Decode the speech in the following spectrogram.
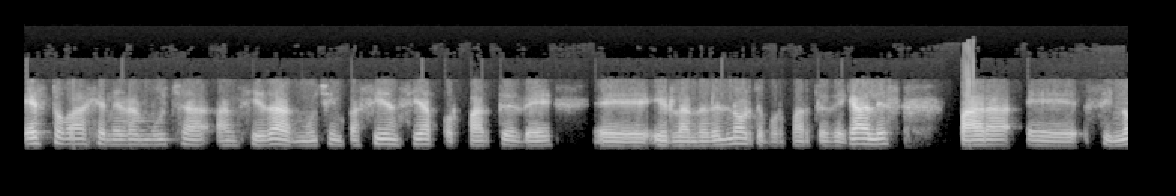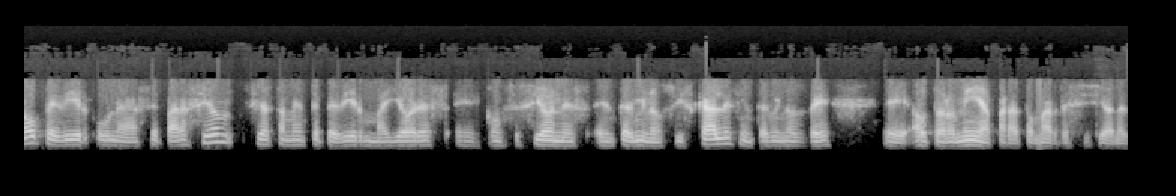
esto va a generar mucha ansiedad, mucha impaciencia por parte de eh, Irlanda del Norte, por parte de Gales, para, eh, si no pedir una separación, ciertamente pedir mayores eh, concesiones en términos fiscales y en términos de eh, autonomía para tomar decisiones.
